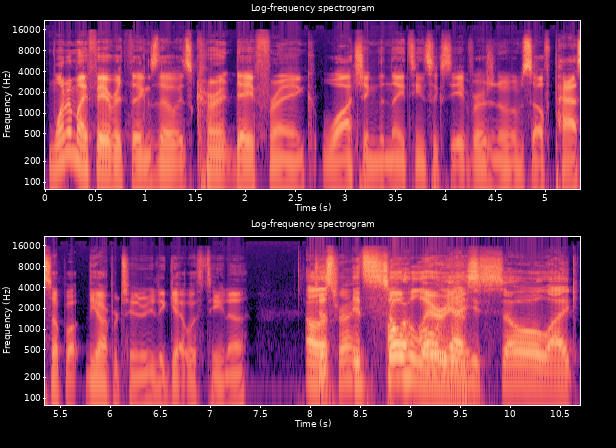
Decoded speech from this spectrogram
one of my favorite things though is current day frank watching the 1968 version of himself pass up uh, the opportunity to get with tina Oh, Just- that's right. it's so Oh, hilarious Oh, yeah, he's so like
